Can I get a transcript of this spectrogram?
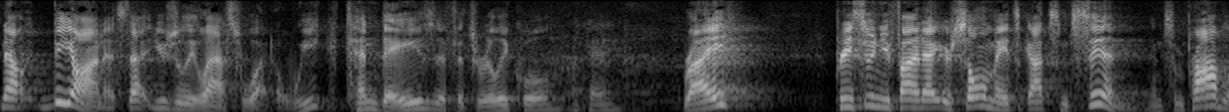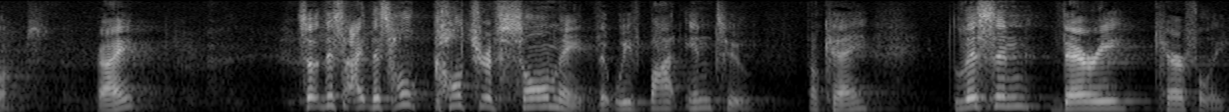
Now, be honest, that usually lasts what? A week? 10 days if it's really cool? Okay? Right? Pretty soon you find out your soulmate's got some sin and some problems, right? So, this, this whole culture of soulmate that we've bought into, okay? Listen very carefully.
